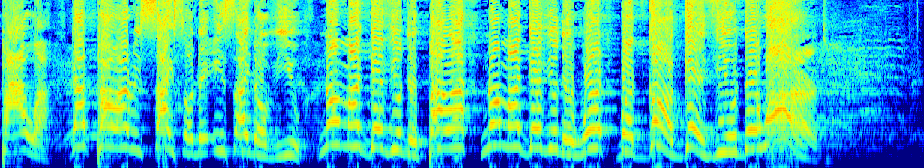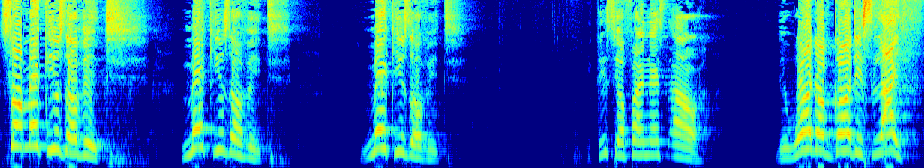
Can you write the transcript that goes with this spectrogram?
power. That power resides on the inside of you. No man gave you the power, no man gave you the word, but God gave you the word. So make use of it. Make use of it. Make use of it. It is your finest hour. The word of God is life.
